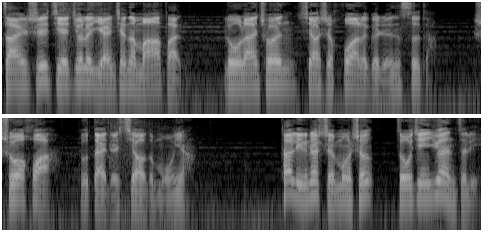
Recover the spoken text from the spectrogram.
暂时解决了眼前的麻烦，陆兰春像是换了个人似的，说话都带着笑的模样。他领着沈梦生走进院子里。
